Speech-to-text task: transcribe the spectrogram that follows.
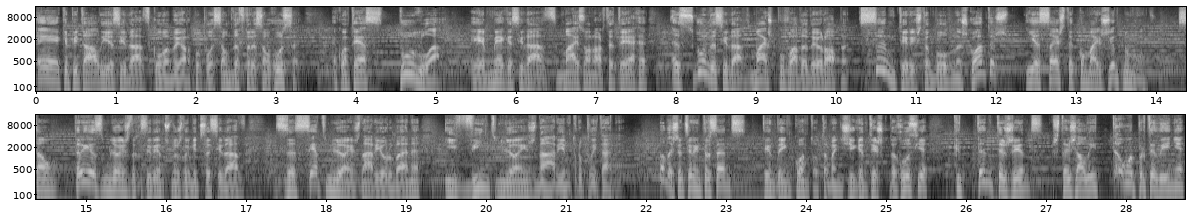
é a capital e a cidade com a maior população da Federação Russa. Acontece tudo lá. É a mega cidade mais ao norte da Terra, a segunda cidade mais povoada da Europa, se meter Istambul nas contas, e a sexta com mais gente no mundo. São 13 milhões de residentes nos limites da cidade, 17 milhões na área urbana e 20 milhões na área metropolitana. Não deixa de ser interessante, tendo em conta o tamanho gigantesco da Rússia, que tanta gente esteja ali tão apertadinha,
